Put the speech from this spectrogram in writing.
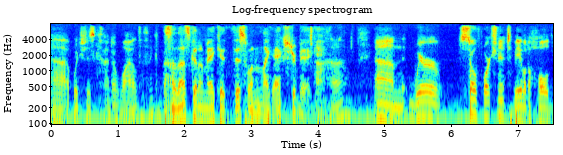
uh, which is kind of wild to think about. So that's going to make it this one like extra big. Uh-huh. Um, we're so fortunate to be able to hold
